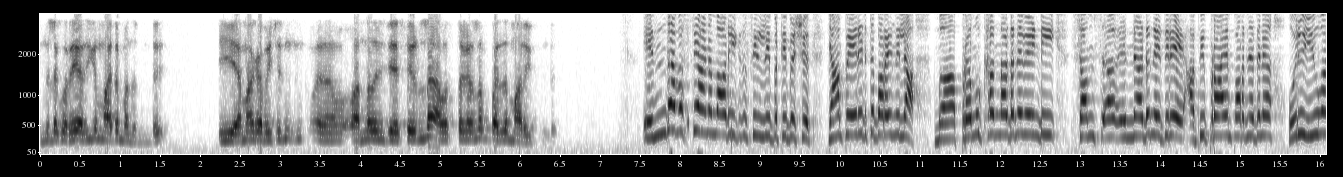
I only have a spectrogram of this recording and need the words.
ഇന്നലെ കുറെ അധികം മാറ്റം വന്നിട്ടുണ്ട്. ഈ എമ കമ്മീഷൻ വന്നതിന് ശേഷമുള്ള അവസ്ഥകളിലും പലതും മാറിയിട്ടുണ്ട്. എന്തവസ്ഥയാണ് മാറിയിരിക്കുന്നത് ശ്രീ ലിബർട്ടി ബഷീർ? ഞാൻ പേരെടുത്ത് പറയുന്നില്ല. പ്രമുഖ നടന് വേണ്ടി നടനെതിരെ അഭിപ്രായം പറഞ്ഞതിന് ഒരു യുവ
